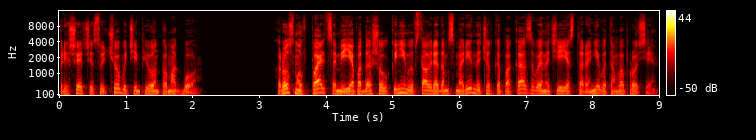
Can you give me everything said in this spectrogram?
пришедший с учебы чемпион по Макбо. Хрустнув пальцами, я подошел к ним и встал рядом с Мариной, четко показывая, на чьей я стороне в этом вопросе.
